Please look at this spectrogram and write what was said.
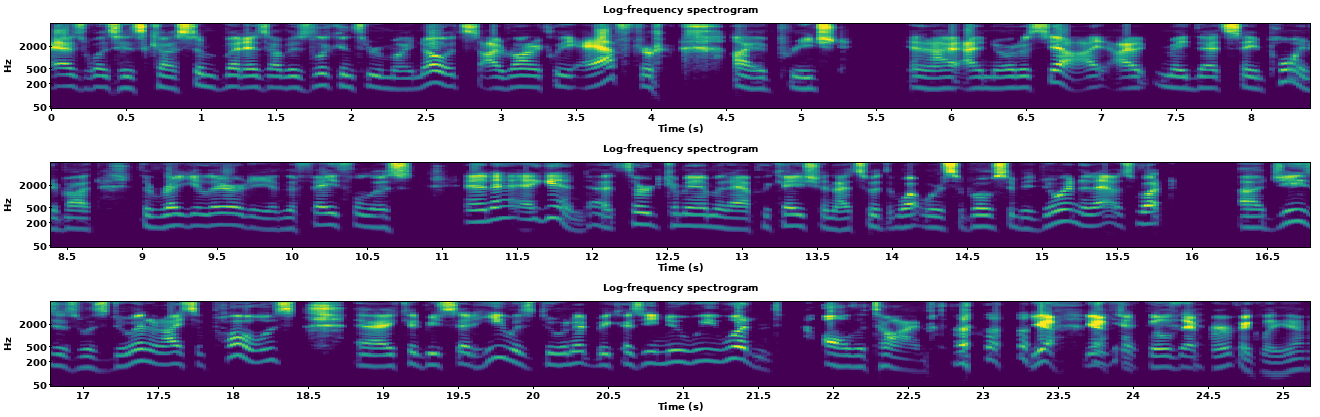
as was his custom, but as I was looking through my notes, ironically after I had preached, and I, I noticed, yeah, I, I, made that same point about the regularity and the faithfulness, and uh, again, a third commandment application. That's what what we're supposed to be doing, and that was what uh, Jesus was doing. And I suppose uh, it could be said he was doing it because he knew we wouldn't all the time. yeah, yeah, Again, fulfills that perfectly. Yeah,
